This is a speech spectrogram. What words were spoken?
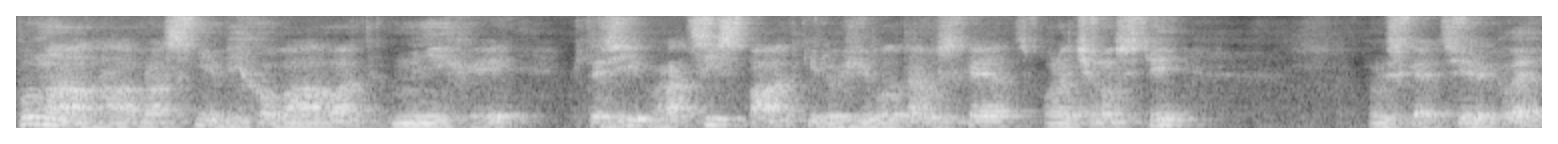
pomáhá vlastně vychovávat mnichy, kteří vrací zpátky do života ruské společnosti, ruské církve,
